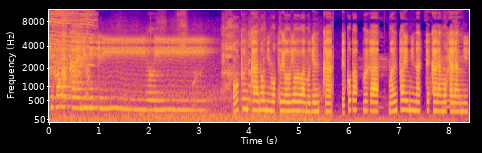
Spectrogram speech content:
ちが帰り道オープンカーの荷物容量は無限化、エコバッグが、満杯になってからもさらに、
